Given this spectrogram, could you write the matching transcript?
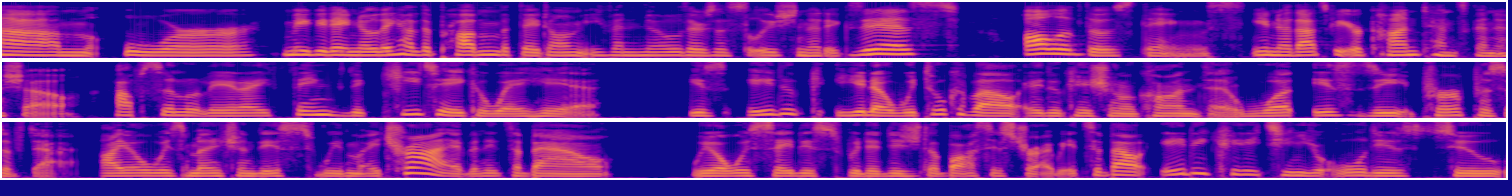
um, or maybe they know they have the problem, but they don't even know there's a solution that exists. All of those things, you know, that's what your content's going to show. Absolutely. And I think the key takeaway here is edu- you know we talk about educational content what is the purpose of that i always mention this with my tribe and it's about we always say this with the digital bosses tribe. It's about educating your audience to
